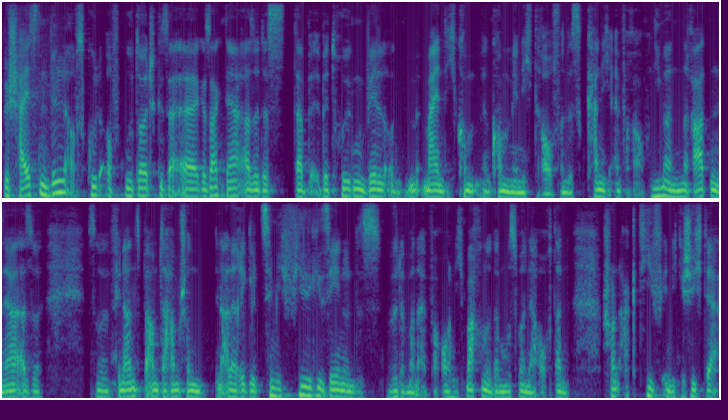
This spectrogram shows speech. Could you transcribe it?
bescheißen will, aufs gut, auf gut Deutsch gesa äh, gesagt, ja, also das da betrügen will und meint, ich komme komm mir nicht drauf. Und das kann ich einfach auch niemandem raten. Ja, also so Finanzbeamte haben schon in aller Regel ziemlich viel gesehen und das würde man einfach auch nicht machen. Und da muss man ja auch dann schon aktiv in die Geschichte,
